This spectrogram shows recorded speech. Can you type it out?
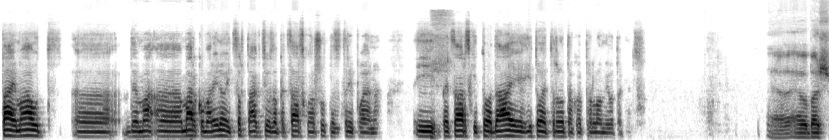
time out, uh, gde Ma, uh, Marko Marinović crta akciju za Pecarsko, a šutne za tri pojena. I Pecarski to daje i to je trenutak koji prelomi utakmicu. Evo baš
